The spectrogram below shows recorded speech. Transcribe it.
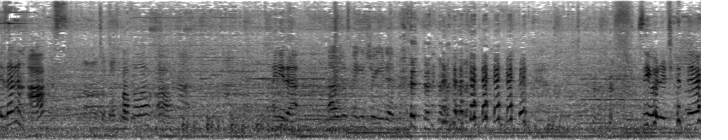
Is that an ox? No, it's a buffalo. Buffalo? Oh. I knew that. I was just making sure you did. See what it did there?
